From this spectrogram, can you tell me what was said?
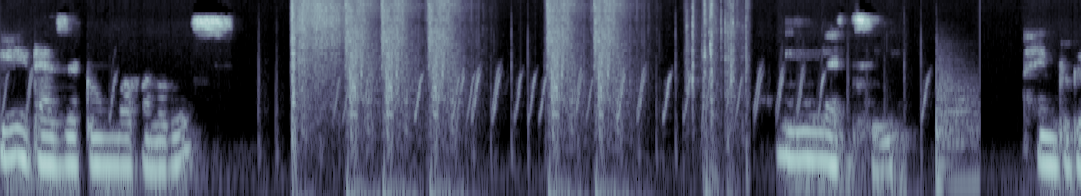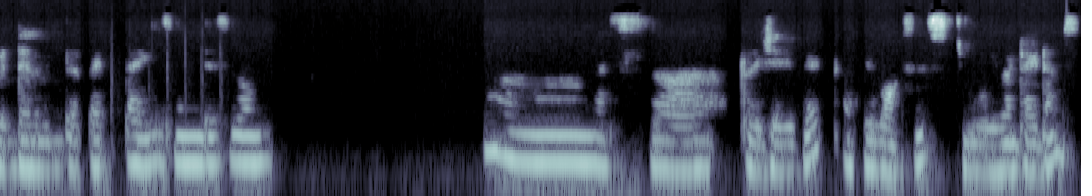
Okay, it has the tomb of Anubis. Let's see. Time to get done with the pet tiles in this one. Um, that's uh, treasury bit the boxes, two event items.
